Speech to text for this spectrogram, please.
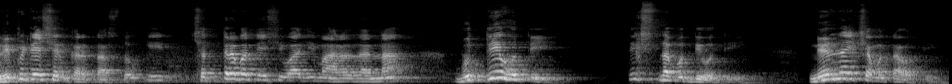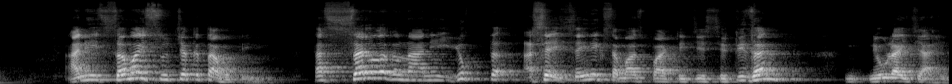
रिपिटेशन करत असतो की छत्रपती शिवाजी महाराजांना बुद्धी होती तीक्ष्ण बुद्धी होती. निर्णय क्षमता होती आणि समय सूचकता होती. ह्या सर्व गुणांनी युक्त असे सैनिक समाज पार्टीचे सिटिझन निवडायचे आहेत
